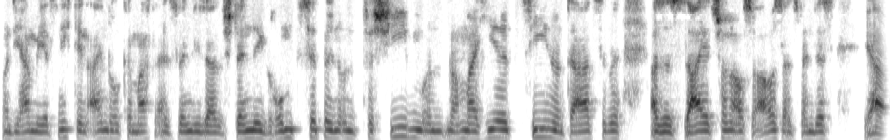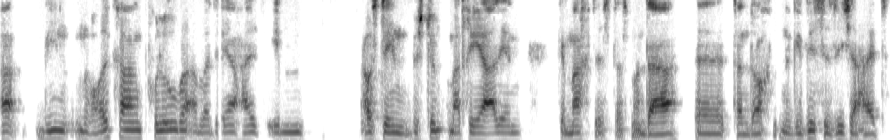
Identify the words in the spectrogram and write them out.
und die haben mir jetzt nicht den Eindruck gemacht, als wenn sie da ständig rumzippeln und verschieben und nochmal hier ziehen und da zippeln. Also es sah jetzt schon auch so aus, als wenn das ja wie ein Rollkragenpullover, aber der halt eben aus den bestimmten Materialien gemacht ist, dass man da äh, dann doch eine gewisse Sicherheit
